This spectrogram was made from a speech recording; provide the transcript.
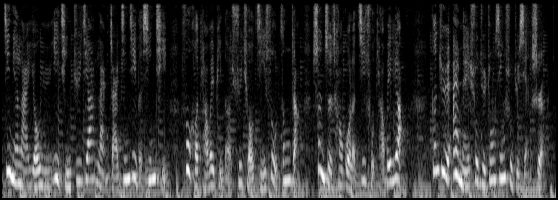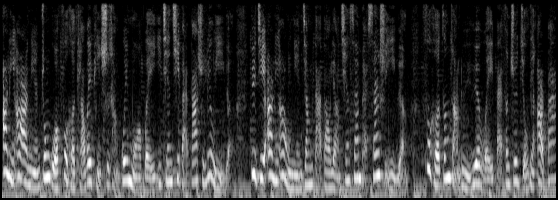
近年来，由于疫情居家、懒宅经济的兴起，复合调味品的需求急速增长，甚至超过了基础调味料。根据艾媒数据中心数据显示，二零二二年中国复合调味品市场规模为一千七百八十六亿元，预计二零二五年将达到两千三百三十亿元，复合增长率约为百分之九点二八。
